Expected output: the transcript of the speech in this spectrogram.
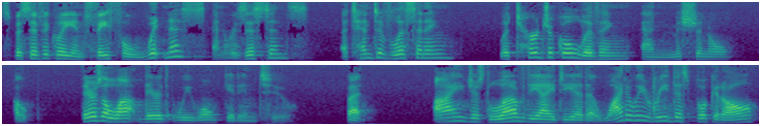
specifically in faithful witness and resistance, attentive listening, liturgical living, and missional hope. There's a lot there that we won't get into, but I just love the idea that why do we read this book at all?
